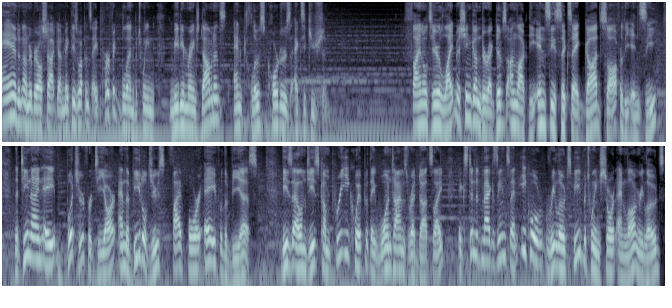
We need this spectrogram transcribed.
and an underbarrel shotgun make these weapons a perfect blend between medium range dominance and close quarters execution. Final tier light machine gun directives unlock the NC6A GODSAW for the NC, the T9A Butcher for TR, and the Betelgeuse 54A for the VS. These LMGs come pre-equipped with a 1 times red dot sight, extended magazines, and equal reload speed between short and long reloads,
